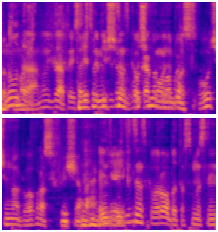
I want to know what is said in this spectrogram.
ну может... да, ну да, то есть, то если медицинского очень много, вопросов, очень много вопросов еще. Да, медицинского робота, в смысле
